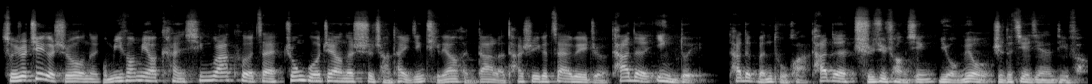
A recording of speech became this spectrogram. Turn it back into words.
所以说，这个时候呢，我们一方面要看星巴克在中国这样的市场，它已经体量很大了，它是一个在位者，它的应。应对它的本土化，它的持续创新有没有值得借鉴的地方？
